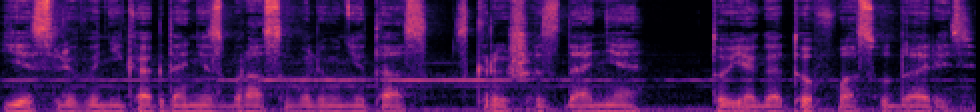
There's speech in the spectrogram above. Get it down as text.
Если вы никогда не сбрасывали унитаз с крыши здания, то я готов вас ударить.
